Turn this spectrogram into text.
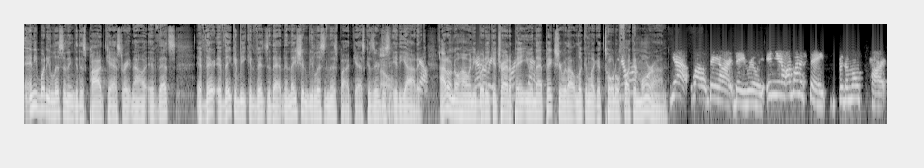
anybody listening to this podcast right now, if that's if they are if they could be convinced of that, then they shouldn't be listening to this podcast because they're just idiotic. Yeah. I don't know how anybody could try to paint you in that picture without looking like a total You know fucking what? moron. Yeah, well, they are. They really. And you know, I want to say, for the most part,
